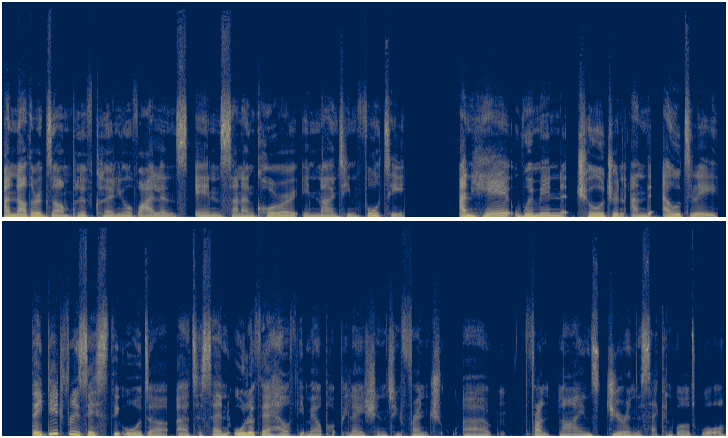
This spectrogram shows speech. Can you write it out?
another example of colonial violence in Sanankoro in 1940. And here, women, children, and the elderly, they did resist the order uh, to send all of their healthy male population to French uh, front lines during the Second World War.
